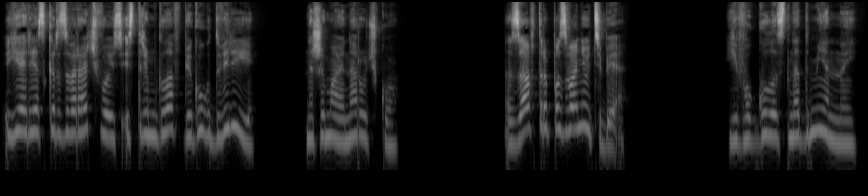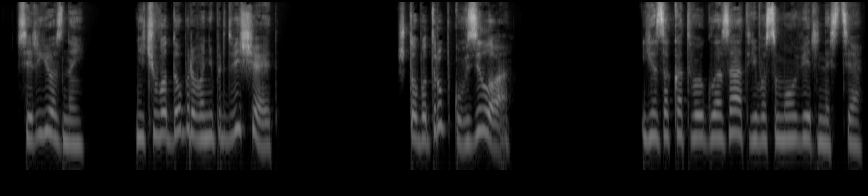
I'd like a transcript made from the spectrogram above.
Я резко разворачиваюсь и стремглав бегу к двери. Нажимаю на ручку. «Завтра позвоню тебе», его голос надменный, серьезный. Ничего доброго не предвещает. «Чтобы трубку взяла». Я закатываю глаза от его самоуверенности.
